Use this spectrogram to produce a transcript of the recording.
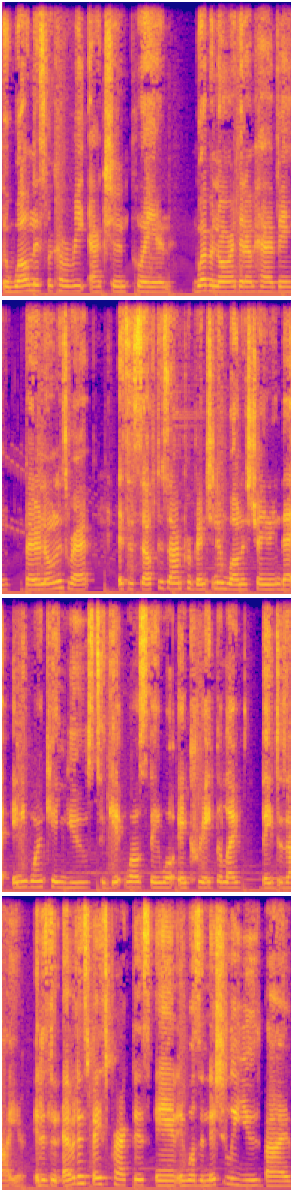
the Wellness Recovery Action Plan webinar that I'm having, better known as WRAP. It's a self designed prevention and wellness training that anyone can use to get well, stay well, and create the life they desire. It is an evidence based practice and it was initially used by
